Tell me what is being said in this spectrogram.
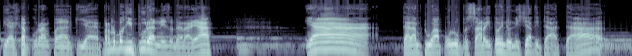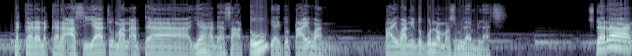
dianggap kurang bahagia. Perlu penghiburan nih saudara ya. Ya dalam 20 besar itu Indonesia tidak ada. Negara-negara Asia cuman ada ya ada satu yaitu Taiwan. Taiwan itu pun nomor 19. Saudara,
